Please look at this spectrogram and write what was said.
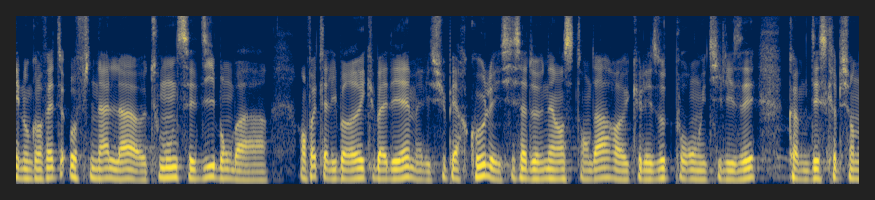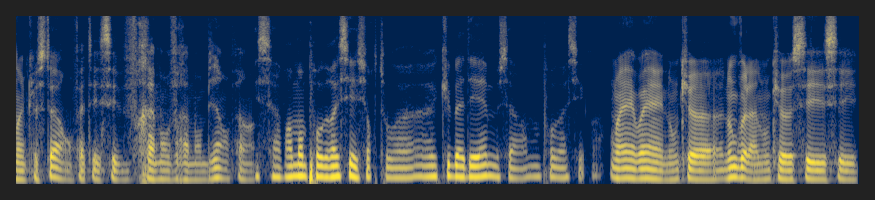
Et donc en fait, au final, là, euh, tout le monde s'est dit bon bah, en fait, la librairie CubeADM, elle est super cool. Et si ça devenait un standard euh, que les autres pourront utiliser comme description d'un cluster, en fait, et c'est vraiment vraiment bien. Enfin, Et ça a vraiment progressé, surtout. Euh, CubeADM, ça a vraiment progressé, quoi. ouais, ouais. Donc euh, donc voilà. Donc euh, c'est c'est,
